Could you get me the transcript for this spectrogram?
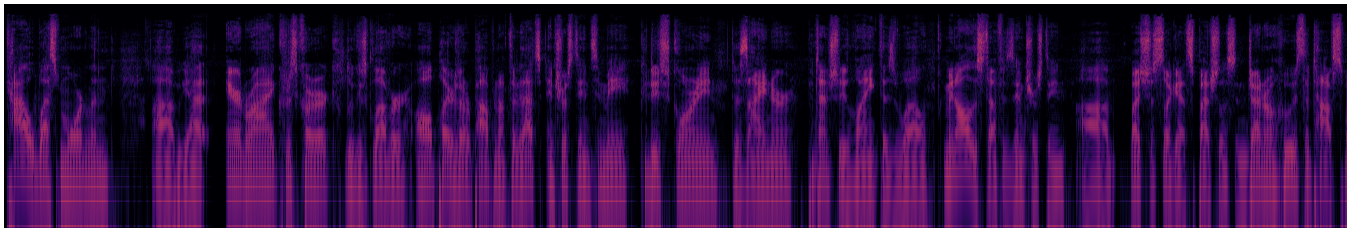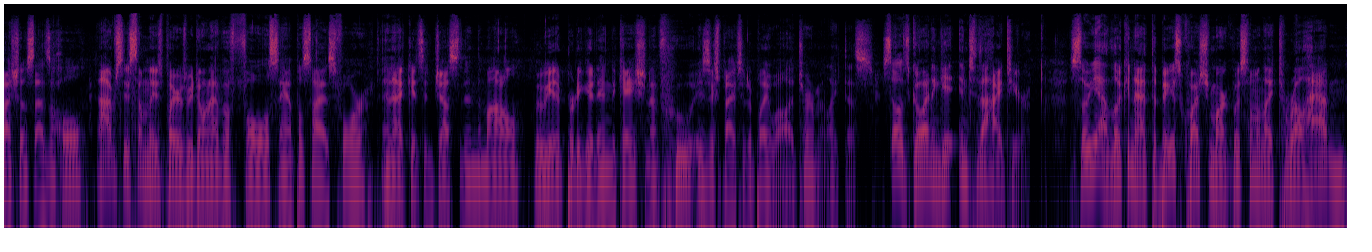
Kyle Westmoreland. Uh, we got Aaron Rai, Chris Kirk, Lucas Glover, all players that are popping up there. That's interesting to me. Could do scoring, designer, potentially length as well. I mean, all this stuff is interesting. Uh, let's just look at specialists in general. Who is the top specialist as a whole? And obviously, some of these players we don't have a full sample size for, and that gets adjusted in the model, but we get a pretty good indication of who is expected to play well at a tournament like this. So let's go ahead and get into the high tier. So yeah, looking at the biggest question mark with someone like Tyrrell Hatton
